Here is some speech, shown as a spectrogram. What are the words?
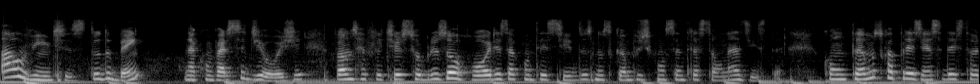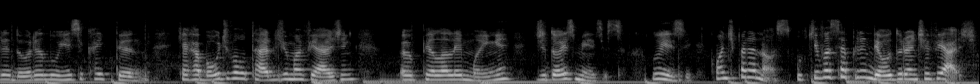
Olá, ouvintes, tudo bem? Na conversa de hoje, vamos refletir sobre os horrores acontecidos nos campos de concentração nazista. Contamos com a presença da historiadora Luíse Caetano, que acabou de voltar de uma viagem pela Alemanha de dois meses. Luíse, conte para nós, o que você aprendeu durante a viagem?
